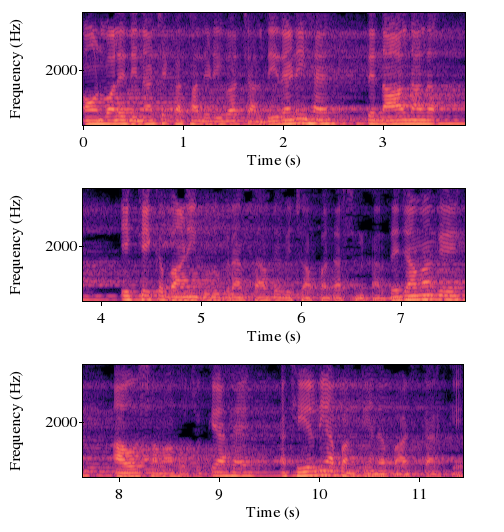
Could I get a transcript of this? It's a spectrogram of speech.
ਆਉਣ ਵਾਲੇ ਦਿਨਾਂ 'ਚ ਕਥਾ ਲੜੀਵਾਰ ਚੱਲਦੀ ਰਹਿਣੀ ਹੈ ਤੇ ਨਾਲ ਨਾਲ ਇੱਕ ਇੱਕ ਬਾਣੀ ਗੁਰੂ ਗ੍ਰੰਥ ਸਾਹਿਬ ਦੇ ਵਿੱਚ ਆਪਾਂ ਦਰਸ਼ਨ ਕਰਦੇ ਜਾਵਾਂਗੇ। ਆਓ, ਸਮਾਂ ਹੋ ਚੁੱਕਿਆ ਹੈ। ਅਖੀਰ ਦੀਆਂ ਪੰਕਤੀਆਂ ਦਾ ਪਾਠ ਕਰਕੇ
